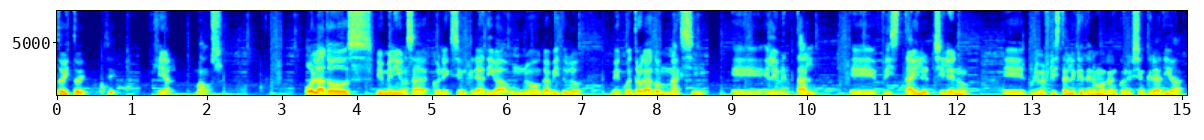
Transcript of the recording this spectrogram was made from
¿Estoy, estoy? Sí. Genial, vamos. Hola a todos, bienvenidos a Conexión Creativa, un nuevo capítulo. Me encuentro acá con Maxi, eh, elemental, eh, freestyler chileno, eh, el primer freestyler que tenemos acá en Conexión Creativa.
